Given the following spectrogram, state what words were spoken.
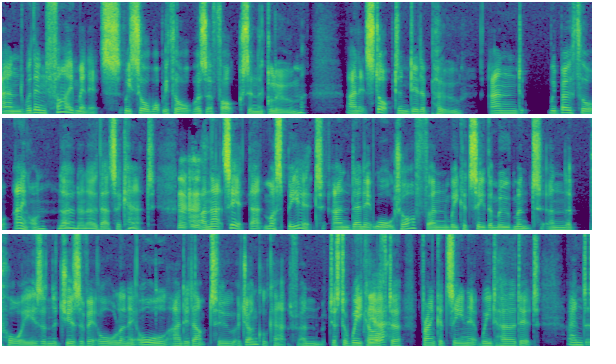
and within five minutes, we saw what we thought was a fox in the gloom, and it stopped and did a poo, and we both thought, hang on, no, no, no, that's a cat. And that's it. That must be it. And then it walked off, and we could see the movement and the poise and the jizz of it all, and it all added up to a jungle cat. And just a week Yeah. after Frank had seen it, we'd heard it. And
